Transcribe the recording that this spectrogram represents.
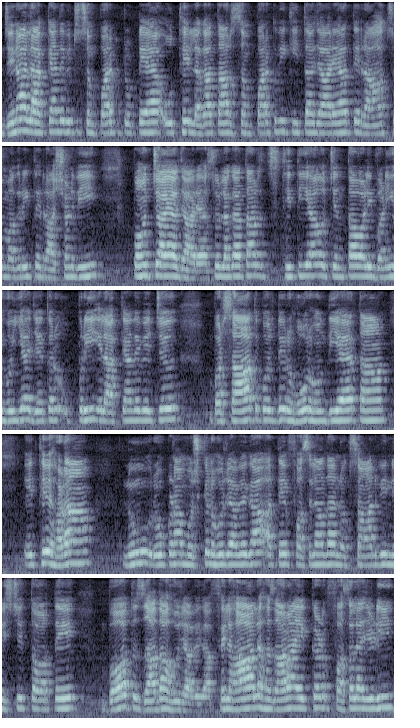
ਜਿਨ੍ਹਾਂ ਇਲਾਕਿਆਂ ਦੇ ਵਿੱਚ ਸੰਪਰਕ ਟੁੱਟਿਆ ਉੱਥੇ ਲਗਾਤਾਰ ਸੰਪਰਕ ਵੀ ਕੀਤਾ ਜਾ ਰਿਹਾ ਤੇ ਰਾਹਤ ਸਮੱਗਰੀ ਤੇ ਰਾਸ਼ਨ ਵੀ ਪਹੁੰਚਾਇਆ ਜਾ ਰਿਹਾ ਸੋ ਲਗਾਤਾਰ ਸਥਿਤੀ ਆ ਉਹ ਚਿੰਤਾ ਵਾਲੀ ਬਣੀ ਹੋਈ ਹੈ। ਜੇਕਰ ਉੱਪਰੀ ਇਲਾਕਿਆਂ ਦੇ ਵਿੱਚ ਬਰਸਾਤ ਕੁਝ ਦਿਨ ਹੋਰ ਹੁੰਦੀ ਹੈ, ਤਾਂ ਇੱਥੇ ਹੜ੍ਹਾਂ ਨੂੰ ਰੋਕਣਾ ਮੁਸ਼ਕਲ ਹੋ ਜਾਵੇਗਾ ਅਤੇ ਫਸਲਾਂ ਦਾ ਨੁਕਸਾਨ ਵੀ ਨਿਸ਼ਚਿਤ ਤੌਰ ਤੇ ਬਹੁਤ ਜ਼ਿਆਦਾ ਹੋ ਜਾਵੇਗਾ। ਫਿਲਹਾਲ ਹਜ਼ਾਰਾਂ ਏਕੜ ਫਸਲ ਹੈ ਜਿਹੜੀ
